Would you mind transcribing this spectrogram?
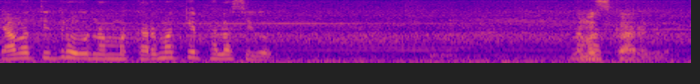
ಯಾವತ್ತಿದ್ರೂ ನಮ್ಮ ಕರ್ಮಕ್ಕೆ ಫಲ ಸಿಗೋದು. ನಮಸ್ಕಾರಗಳು.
